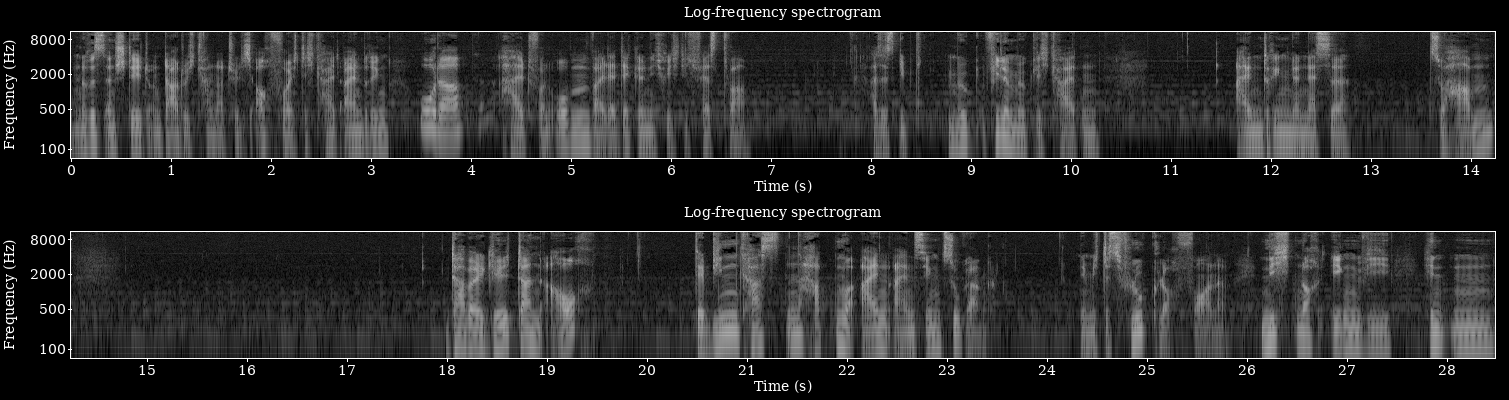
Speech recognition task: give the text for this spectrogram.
ein Riss entsteht und dadurch kann natürlich auch Feuchtigkeit eindringen oder halt von oben, weil der Deckel nicht richtig fest war. Also es gibt viele Möglichkeiten, eindringende Nässe zu haben. Dabei gilt dann auch, der Bienenkasten hat nur einen einzigen Zugang, nämlich das Flugloch vorne. Nicht noch irgendwie hinten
